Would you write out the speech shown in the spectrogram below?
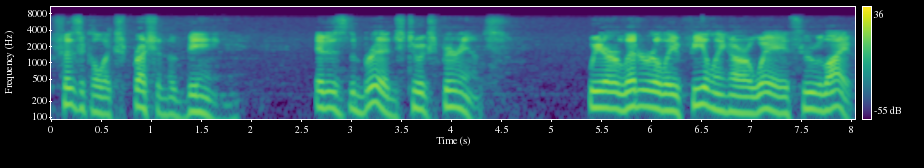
physical expression of being. It is the bridge to experience. We are literally feeling our way through life.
